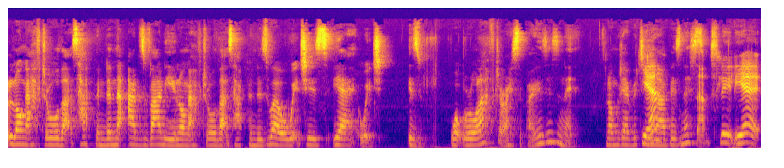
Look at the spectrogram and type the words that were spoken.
long after all that's happened and that adds value long after all that's happened as well, which is yeah, which is what we're all after, I suppose, isn't it? Longevity in our business. Absolutely it.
